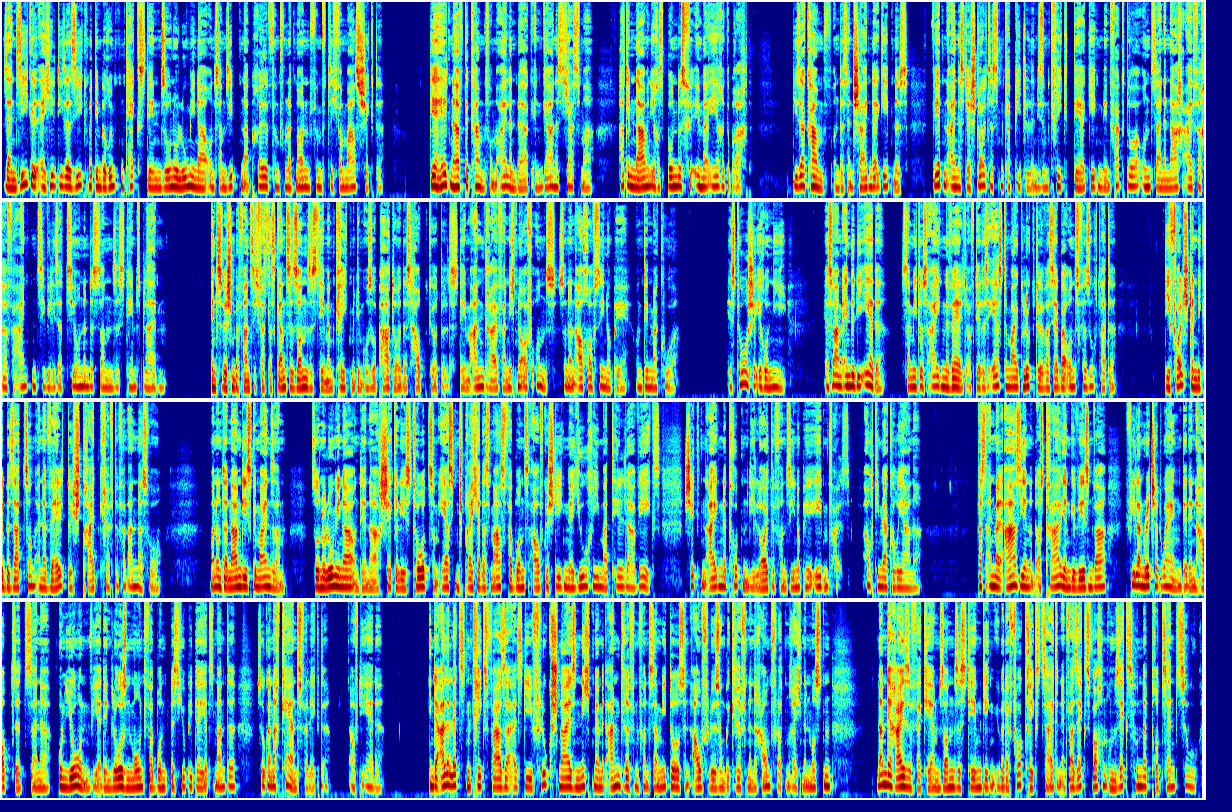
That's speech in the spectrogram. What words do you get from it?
Sein Siegel erhielt dieser Sieg mit dem berühmten Text, den Sono Lumina uns am 7. April 559 vom Mars schickte. Der heldenhafte Kampf um Eilenberg in Ganes Chasma hat im Namen ihres Bundes für immer Ehre gebracht. Dieser Kampf und das entscheidende Ergebnis werden eines der stolzesten Kapitel in diesem Krieg der gegen den Faktor und seine Nacheiferer vereinten Zivilisationen des Sonnensystems bleiben. Inzwischen befand sich fast das ganze Sonnensystem im Krieg mit dem Usurpator des Hauptgürtels, dem Angreifer nicht nur auf uns, sondern auch auf Sinope und den Merkur. Historische Ironie. Es war am Ende die Erde, Samitos eigene Welt, auf der das erste Mal glückte, was er bei uns versucht hatte. Die vollständige Besatzung einer Welt durch Streitkräfte von anderswo. Man unternahm dies gemeinsam. Sonolomina und der nach Shekelis Tod zum ersten Sprecher des Marsverbunds aufgestiegene Juri Mathilda Wegs schickten eigene Truppen, die Leute von Sinope ebenfalls, auch die Merkurianer. Was einmal Asien und Australien gewesen war, fiel an Richard Wang, der den Hauptsitz seiner Union, wie er den losen Mondverbund bis Jupiter jetzt nannte, sogar nach Cairns verlegte, auf die Erde. In der allerletzten Kriegsphase, als die Flugschneisen nicht mehr mit Angriffen von Samitos in Auflösung begriffenen Raumflotten rechnen mussten, nahm der Reiseverkehr im Sonnensystem gegenüber der Vorkriegszeit in etwa sechs Wochen um 600 Prozent zu.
